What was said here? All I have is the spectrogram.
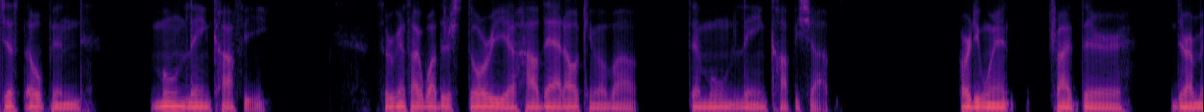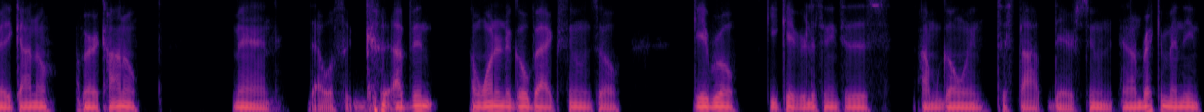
just opened Moonlane Coffee. So we're gonna talk about their story of how that all came about. The Moonlane Coffee Shop. Already went, tried their their Americano, Americano. Man, that was a good. I've been I wanted to go back soon. So Gabriel, Kike, if you're listening to this, I'm going to stop there soon. And I'm recommending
